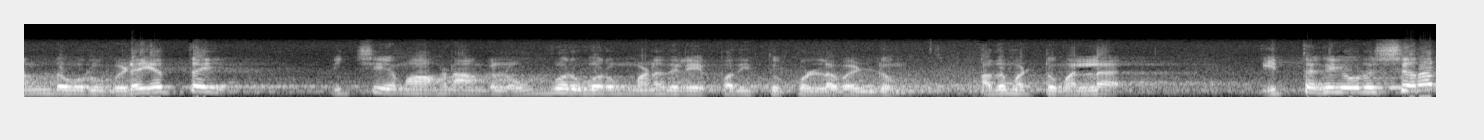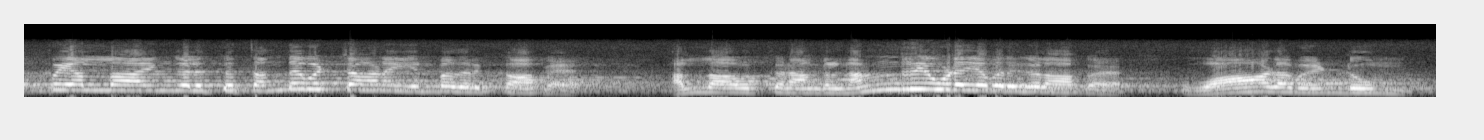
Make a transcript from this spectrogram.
அந்த ஒரு விடயத்தை நிச்சயமாக நாங்கள் ஒவ்வொருவரும் மனதிலே பதித்துக் கொள்ள வேண்டும். அது மட்டுமல்ல இத்தகைய ஒரு சிறப்பை அல்லாஹ் எங்களுக்கு தந்துவிட்டானே என்பதற்காக அல்லாவுக்கு நாங்கள் நன்றி உடையவர்களாக வாழ வேண்டும்.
